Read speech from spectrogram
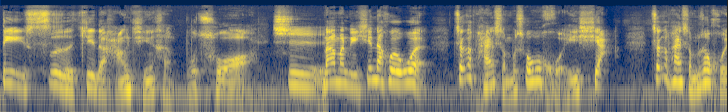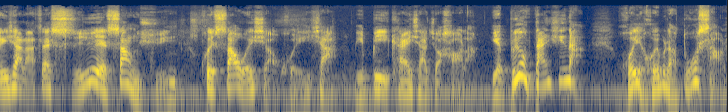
第四季的行情很不错。是。那么你现在会问，这个盘什么时候会回一下？这个盘什么时候回一下了？在十月上旬会稍微小回一下，你避开一下就好了，也不用担心呐，回也回不了多少了。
